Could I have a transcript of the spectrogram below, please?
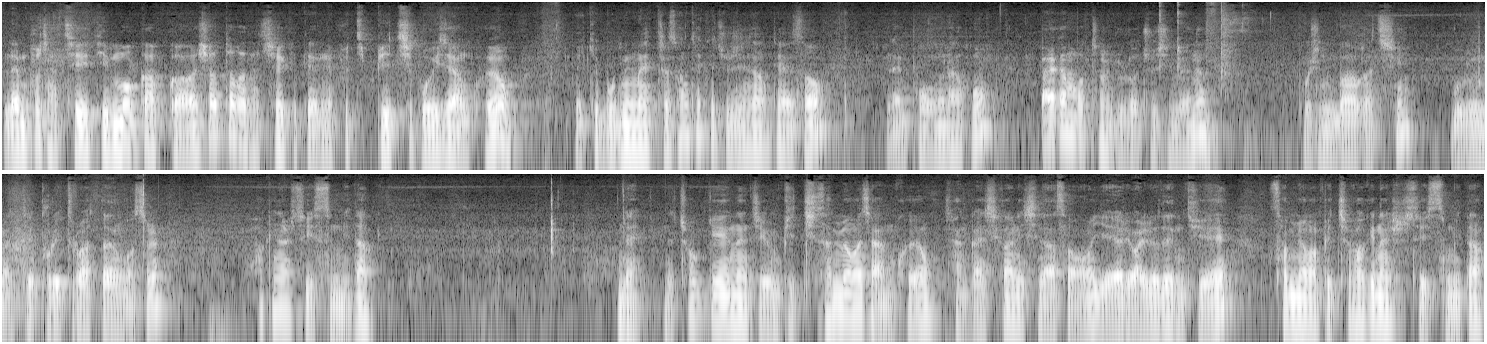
램프 자체의 값과 셔터가 닫혀있기 때문에 부- 빛이 보이지 않고요. 이렇게 무빙 라이트를 선택해 주신 상태에서 램프 온을 하고 빨간 버튼을 눌러 주시면은 보시는 바와 같이 무빙 라이트에 불이 들어왔다는 것을 확인할 수 있습니다. 네, 초기에는 지금 빛이 선명하지 않고요. 잠깐 시간이 지나서 예열이 완료된 뒤에 선명한 빛을 확인하실 수 있습니다.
